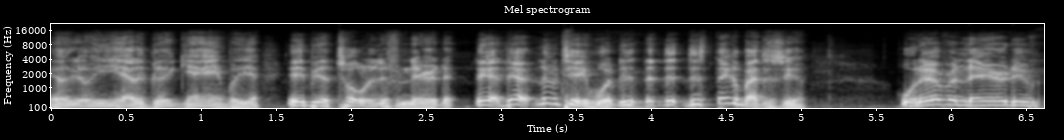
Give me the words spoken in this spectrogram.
You know, he had a good game, but yeah, it'd be a totally different narrative. They- they- let me tell you what. This, this, this- think about this here. Whatever narrative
